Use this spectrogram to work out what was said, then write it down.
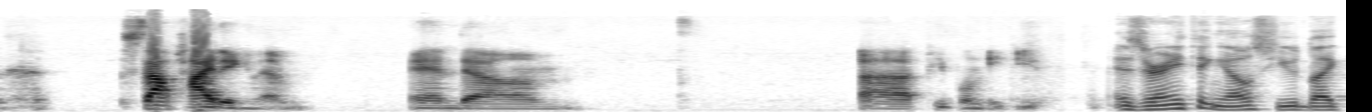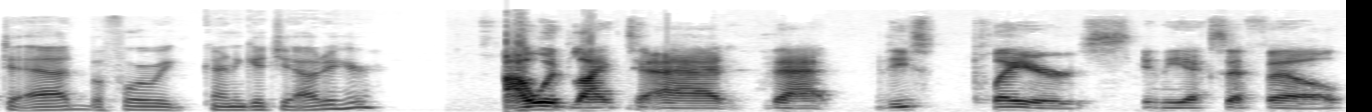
stop hiding them, and um, uh, people need you. Is there anything else you'd like to add before we kind of get you out of here? I would like to add that these players in the XFL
